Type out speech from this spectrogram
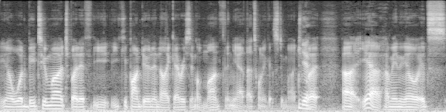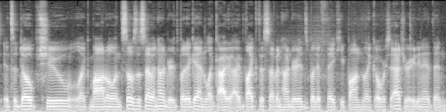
you know would be too much. But if you, you keep on doing it like every single month, then yeah, that's when it gets too much. Yeah. But uh, yeah, I mean, you know, it's it's a dope shoe like model, and so's the 700s. But again, like I I like the 700s, but if they keep on like oversaturating it, then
